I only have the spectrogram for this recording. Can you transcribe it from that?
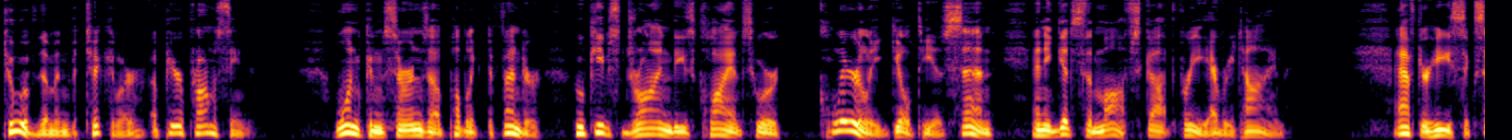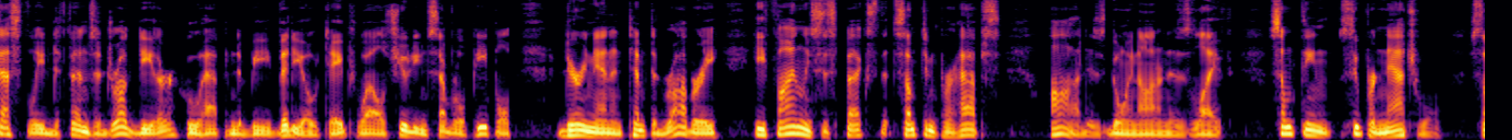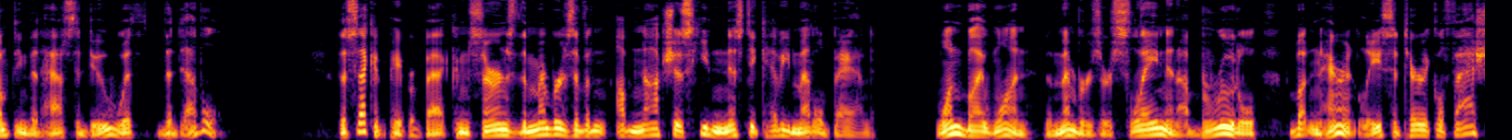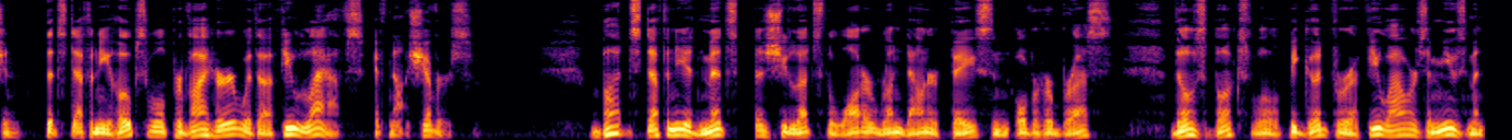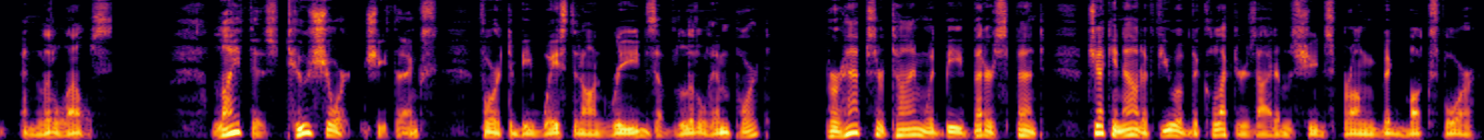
Two of them in particular appear promising. One concerns a public defender who keeps drawing these clients who are clearly guilty of sin, and he gets them off scot free every time. After he successfully defends a drug dealer who happened to be videotaped while shooting several people during an attempted robbery, he finally suspects that something perhaps odd is going on in his life, something supernatural, something that has to do with the devil. The second paperback concerns the members of an obnoxious hedonistic heavy metal band one by one, the members are slain in a brutal but inherently satirical fashion that Stephanie hopes will provide her with a few laughs, if not shivers. But Stephanie admits as she lets the water run down her face and over her breasts, those books will be good for a few hours' amusement and little else. Life is too short, she thinks, for it to be wasted on reads of little import. Perhaps her time would be better spent checking out a few of the collector's items she'd sprung big bucks for.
